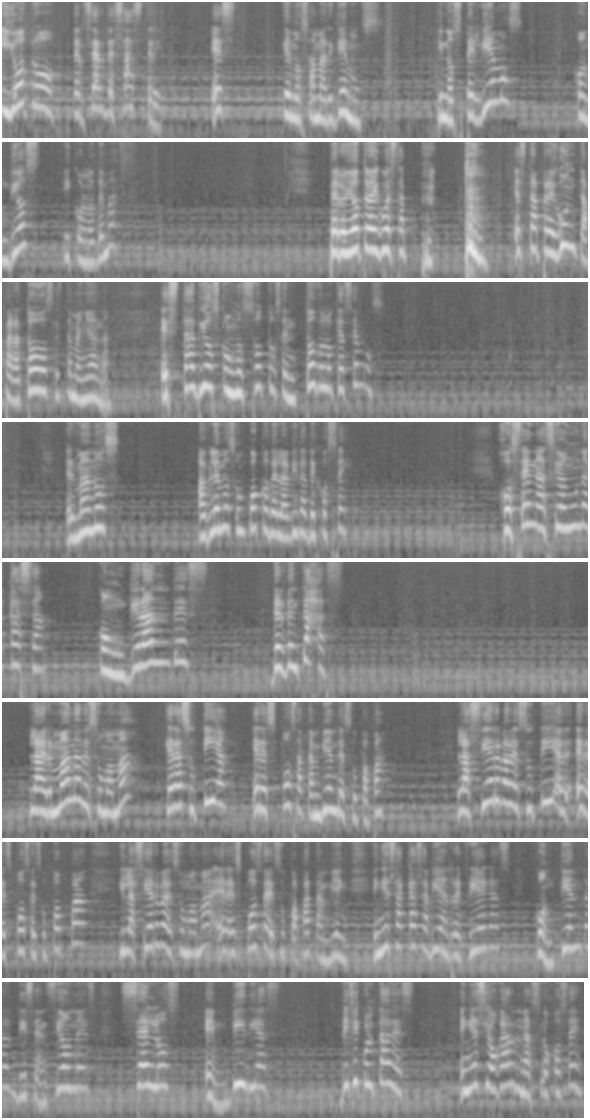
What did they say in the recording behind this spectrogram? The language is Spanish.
Y otro tercer desastre es que nos amarguemos y nos peleemos con Dios y con los demás. Pero yo traigo esta, esta pregunta para todos esta mañana. ¿Está Dios con nosotros en todo lo que hacemos? Hermanos, hablemos un poco de la vida de José. José nació en una casa con grandes desventajas. La hermana de su mamá, que era su tía, era esposa también de su papá. La sierva de su tía era esposa de su papá y la sierva de su mamá era esposa de su papá también. En esa casa había refriegas, contiendas, disensiones, celos, envidias, dificultades. En ese hogar nació José.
